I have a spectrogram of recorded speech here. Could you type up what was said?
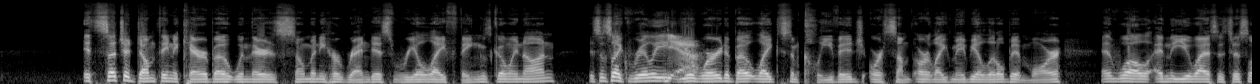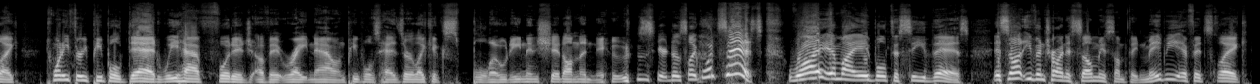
it's such a dumb thing to care about when there's so many horrendous real life things going on. It's just like really Yeah. you're worried about like some cleavage or some or like maybe a little bit more. And well, in the US it's just like 23 people dead. We have footage of it right now and people's heads are like exploding and shit on the news. you're just like, "What's this? Why am I able to see this?" It's not even trying to sell me something. Maybe if it's like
